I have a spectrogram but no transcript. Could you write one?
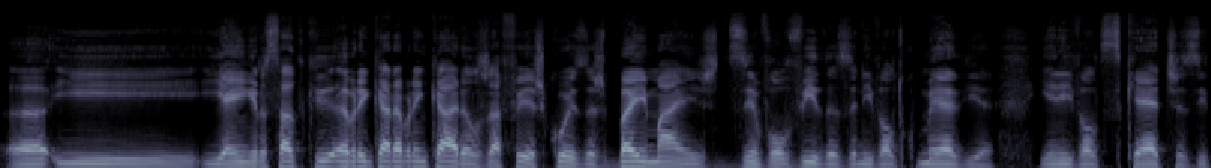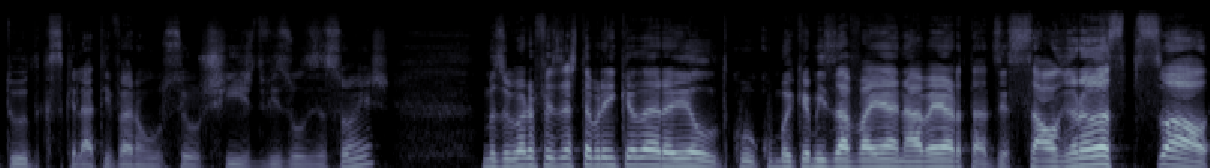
Uh, e, e, é engraçado que, a brincar, a brincar, ele já fez coisas bem mais desenvolvidas a nível de comédia e a nível de sketches e tudo, que se calhar tiveram o seu X de visualizações. Mas agora fez esta brincadeira ele com, com uma camisa havaiana aberta a dizer sal grosso, pessoal.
